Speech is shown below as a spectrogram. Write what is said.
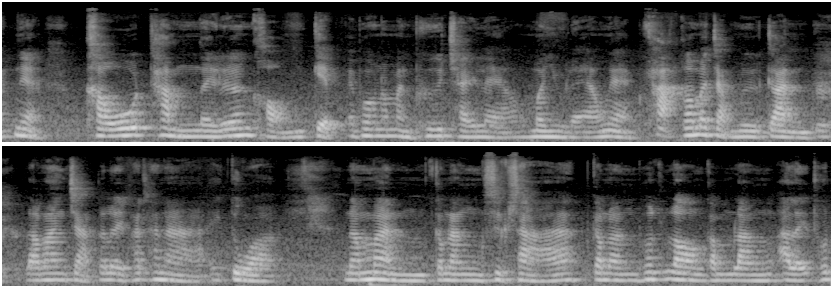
ฟ์เนี่ยเขาทำในเรื่องของเก็บไอ้พวกน้ำมันพืชใช้แล้วมาอยู่แล้วไงค่ะก็มาจับมือกันอืมแล้วบางจากก็เลยพัฒนาไอ้ตัว น้ำมันกำลังศึกษากำลังทดลองกำลังอะไรทด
